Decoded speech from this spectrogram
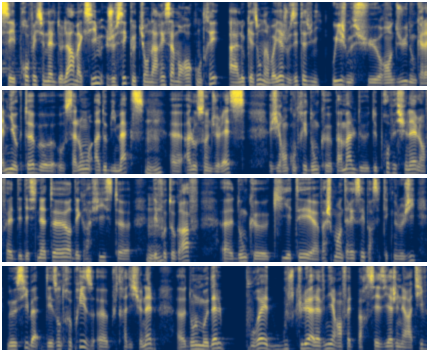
Ces professionnels de l'art, Maxime, je sais que tu en as récemment rencontré à l'occasion d'un voyage aux États-Unis. Oui, je me suis rendu donc à la mi-octobre euh, au salon Adobe Max euh, à Los Angeles. J'ai rencontré donc euh, pas mal de, de professionnels en fait, des dessinateurs, des graphistes, euh, des Mhm. photographes, euh, donc qui étaient vachement intéressés par ces technologies, mais aussi bah, des entreprises plus traditionnelles dont le modèle pourrait être bousculé à l'avenir en fait par ces IA génératives,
